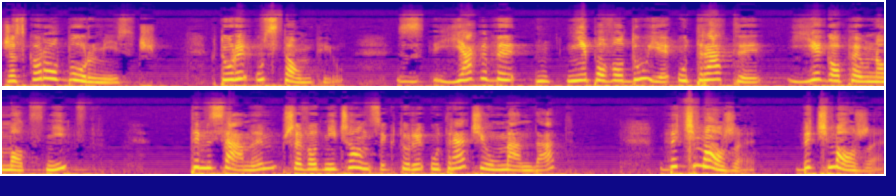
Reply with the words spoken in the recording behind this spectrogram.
że skoro burmistrz, który ustąpił, jakby nie powoduje utraty jego pełnomocnictw, tym samym przewodniczący, który utracił mandat, być może, być może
